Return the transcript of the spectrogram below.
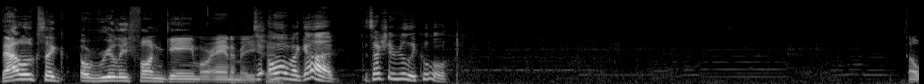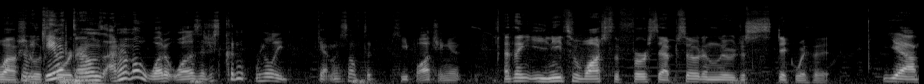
That looks like a really fun game or animation. Oh my god, it's actually really cool. Oh, wow, she but looks Game of bored now. Thrones, I don't know what it was. I just couldn't really get myself to keep watching it. I think you need to watch the first episode and literally just stick with it. Yeah.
